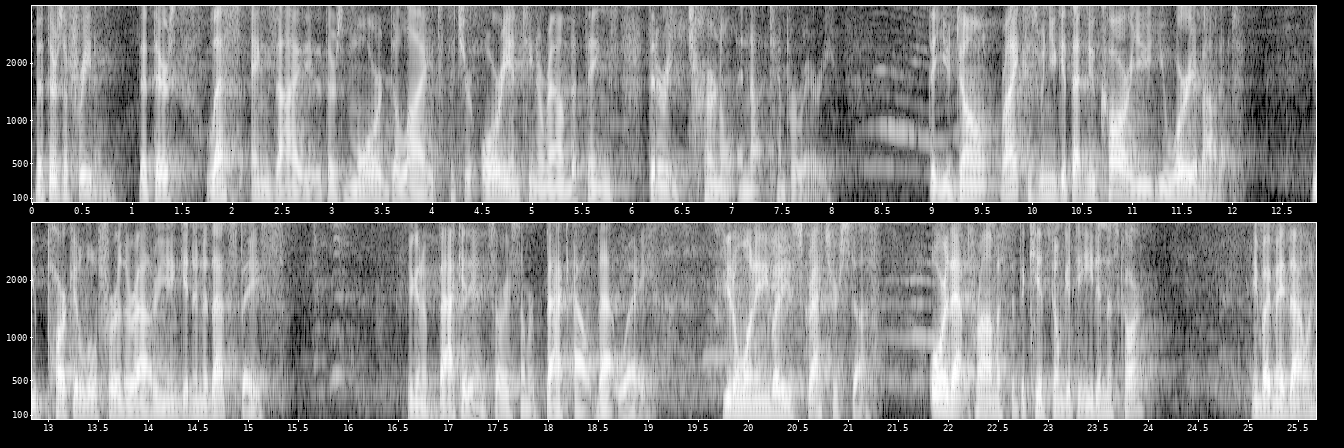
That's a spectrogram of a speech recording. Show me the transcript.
That there's a freedom, that there's less anxiety, that there's more delight, that you're orienting around the things that are eternal and not temporary. That you don't, right? Because when you get that new car, you, you worry about it. You park it a little further out, or you ain't getting into that space. You're gonna back it in, sorry, Summer, back out that way. You don't want anybody to scratch your stuff. Or that promise that the kids don't get to eat in this car. Anybody made that one?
